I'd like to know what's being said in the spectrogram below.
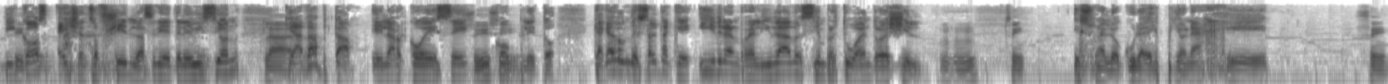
Because sí. Agents of S.H.I.E.L.D., la serie de televisión, Claro. que adapta el arco ese completo. Que acá es donde salta que Hydra en realidad siempre estuvo dentro de S.H.I.E.L.D. Sí, Es una locura de espionaje, sí.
